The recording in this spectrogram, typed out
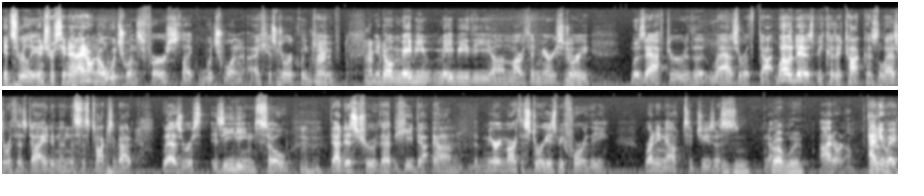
it's really interesting, and I don't know which one's first, like which one uh, historically came. Right. You know. know, maybe maybe the uh, Martha and Mary story was after the Lazarus died. Well, it is because they talk because Lazarus has died, and then this is talks about Lazarus is eating. So that is true that he di- um, the Mary Martha story is before the running out to Jesus. No, Probably. I don't know. Anyway,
